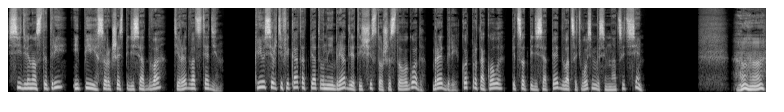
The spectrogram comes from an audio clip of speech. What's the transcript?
C-93 и P-4652-21. Криосертификат от 5 ноября 2106 года. Брэдбери. Код протокола 555-28-18-7. «Ага.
